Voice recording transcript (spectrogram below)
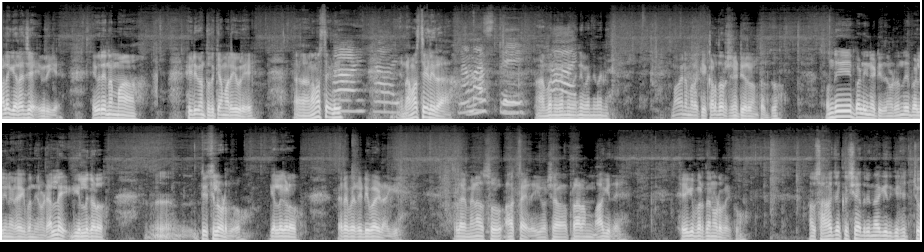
ಮಳೆಗೆ ರಜೆ ಇವರಿಗೆ. ಇವರೇ ನಮ್ಮ ಹಿಡಿಯುವಂಥದ್ದು ಕ್ಯಾಮರಾ ಇವರೇ. ನಮಸ್ತೆ ಹೇಳಿ. ನಮಸ್ತೆ ಹೇಳಿರಾ? ಹಾಂ ಬನ್ನಿ ಬನ್ನಿ ಬನ್ನಿ ಬನ್ನಿ ಬನ್ನಿ. ಮಾವಿನ ಮರಕ್ಕೆ ಕಳೆದ ವರ್ಷ ನೆಟ್ಟಿರುವಂಥದ್ದು ಒಂದೇ ಬಳ್ಳಿ ನೆಟ್ಟಿದೆ ನೋಡಿ. ಒಂದೇ ಬಳ್ಳಿ ನೆಟ್ಟು ಹೇಗೆ ಬಂದಿದೆ ನೋಡಿ. ಅಲ್ಲೇ ಗೆಲ್ಲುಗಳು ಟಿಸಿಲು ಹೊಡೆದು ಗೆಲ್ಲುಗಳು ಬೇರೆ ಬೇರೆ ಡಿವೈಡ್ ಆಗಿ. ಒಳ್ಳೆ ಮೆಣಸು ಆಗ್ತಾಯಿದೆ ಈ ವರ್ಷ ಪ್ರಾರಂಭ ಆಗಿದೆ. ಹೇಗೆ ಬರ್ತಾ ನೋಡಬೇಕು? ನಾವು ಸಹಜ ಕೃಷಿ ಆದ್ದರಿಂದಾಗಿ ಇದಕ್ಕೆ ಹೆಚ್ಚು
